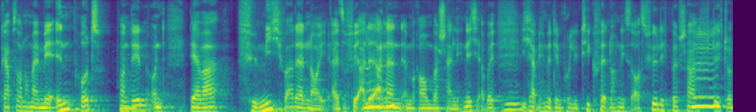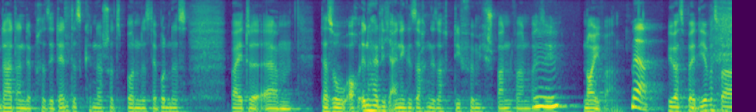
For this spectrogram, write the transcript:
gab es auch noch mal mehr Input von Mhm. denen und der war, für mich war der neu. Also für alle Mhm. anderen im Raum wahrscheinlich nicht, aber ich habe mich mit dem Politikfeld noch nicht so ausführlich beschäftigt Mhm. und da hat dann der Präsident des Kinderschutzbundes, der bundesweite, ähm, da so auch inhaltlich einige Sachen gesagt, die für mich spannend waren, weil Mhm. sie neu waren. ja. Wie war es bei dir? Was war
